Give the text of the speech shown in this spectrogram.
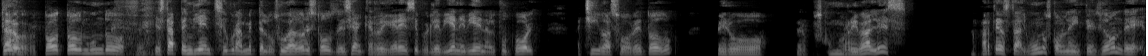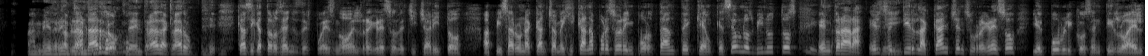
claro. Todo, todo el mundo está pendiente, seguramente los jugadores todos desean que regrese, pues le viene bien al fútbol, a Chivas sobre todo, pero, pero pues como rivales, aparte hasta algunos con la intención de Ablandarlo de entrada, claro. Casi 14 años después, ¿no? El regreso de Chicharito a pisar una cancha mexicana, por eso era importante que aunque sea unos minutos, entrara. Él Sí. sentir la cancha en su regreso y el público sentirlo a él.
